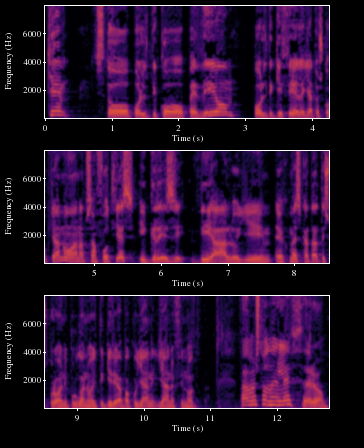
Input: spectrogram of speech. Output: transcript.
Και στο πολιτικό πεδίο, πολιτική θύελα για το Σκοπιάνο, άναψαν φωτιές, οι γκρίζοι διάλογοι εχμές κατά της πρώην Υπουργού, εννοεί την κυρία Μπακογιάννη, για ανευθυνότητα. Πάμε στον ελεύθερο.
